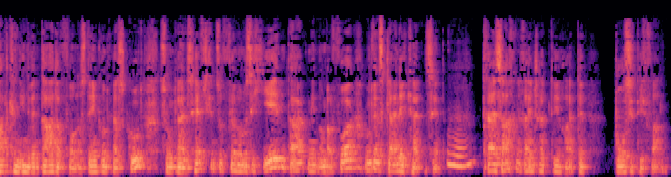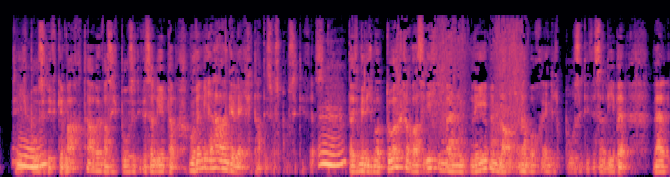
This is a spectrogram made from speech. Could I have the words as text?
hat kein Inventar davon. Aus dem Grund wäre es gut, so ein kleines Heftchen zu führen, wo man sich jeden Tag, nimmt man mal vor, und wenn es Kleinigkeiten sind, mhm. drei Sachen reinschreibt, die heute positiv waren die ich mhm. positiv gemacht habe, was ich Positives erlebt habe. Und wenn mich einer angelächelt hat, ist was Positives. Mhm. Dass ich mir nicht mal durchschaue, was ich in meinem Leben im Laufe einer Woche eigentlich Positives erlebe. Weil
